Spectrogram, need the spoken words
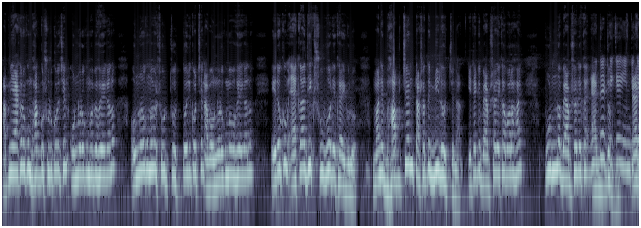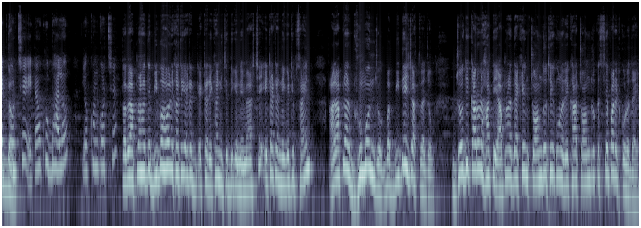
আপনি একরকম ভাগ্য শুরু করেছেন অন্যরকমভাবে হয়ে গেল। অন্যরকমভাবে শুরু তৈরি করছেন আবার অন্যরকমভাবে হয়ে গেল। এরকম একাধিক শুভ রেখা এগুলো। মানে ভাবছেন তার সাথে মিল হচ্ছে না। এটাকে ব্যবসা রেখা বলা হয়। পূর্ণ ব্যবসা রেখা একদম ইন্ডিকেট করছে এটাও খুব ভালো লক্ষণ করছে। তবে আপনার হাতে বিবাহ রেখা থেকে একটা একটা রেখা নিচের দিকে নেমে আসছে এটা একটা নেগেটিভ সাইন আর আপনার ভ্রমণ যোগ বা বিদেশ যাত্রা যোগ যদি কারোর হাতে আপনারা দেখেন চন্দ্র থেকে কোনো রেখা চন্দ্রকে সেপারেট করে দেয়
